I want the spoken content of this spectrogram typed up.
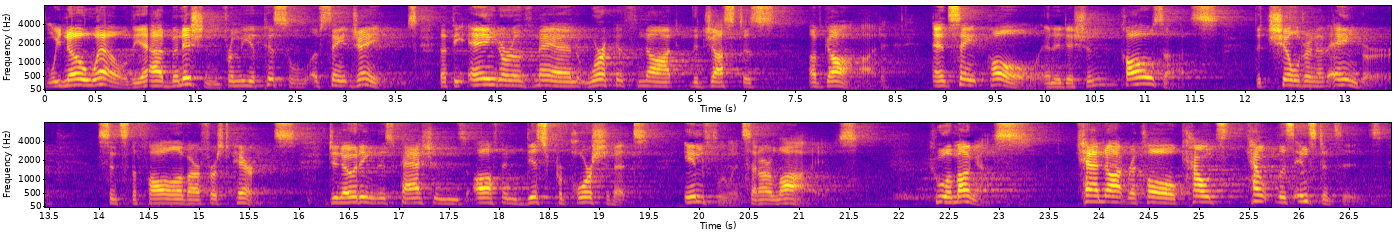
we know well the admonition from the epistle of St. James that the anger of man worketh not the justice of God. And St. Paul, in addition, calls us the children of anger since the fall of our first parents, denoting this passion's often disproportionate influence in our lives. Who among us cannot recall counts, countless instances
